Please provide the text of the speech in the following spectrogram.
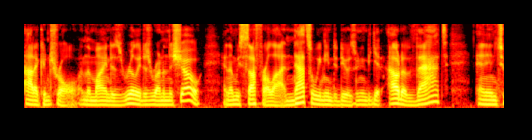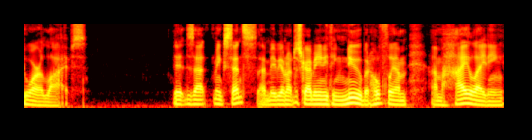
out of control and the mind is really just running the show and then we suffer a lot. And that's what we need to do is we need to get out of that and into our lives. Does that make sense? Uh, maybe i'm not describing anything new but hopefully i'm i'm highlighting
